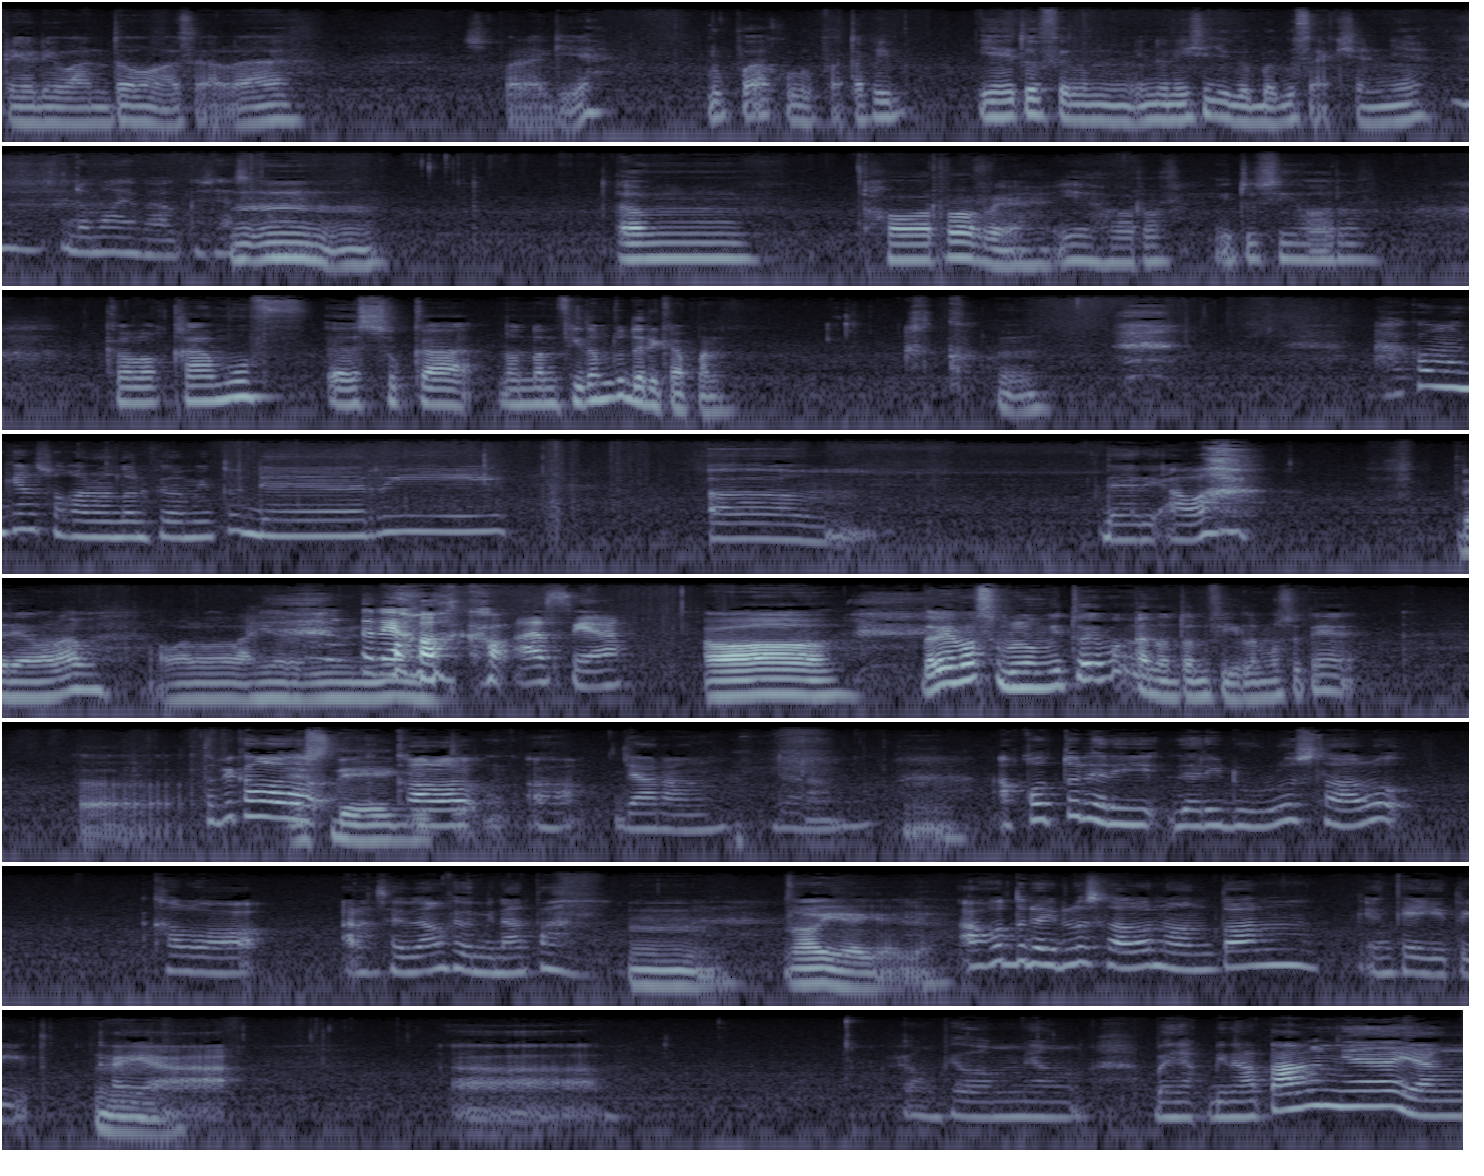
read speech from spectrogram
Rio Dewanto nggak salah. Siapa lagi ya? Lupa aku lupa. Tapi ya itu film Indonesia juga bagus actionnya. Hmm, udah mulai bagus ya sekarang. mm, mm. Em, horor ya? Iya horor itu sih horor kalau kamu eh, suka nonton film tuh dari kapan? Aku. Mm. aku mungkin suka nonton film itu dari em, dari awal dari awal apa? Awal lahir di dunia. Dari awal koas ya. Oh. Tapi emang sebelum itu emang nggak nonton film? Maksudnya eh, tapi kalau SD gitu. kalau eh, jarang jarang. Hmm. aku tuh dari dari dulu selalu kalau anak saya bilang film binatang. Hmm. oh iya iya iya. Aku tuh dari dulu selalu nonton yang kayak gitu gitu Hmm. kayak eh, film-film yang banyak binatangnya yang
